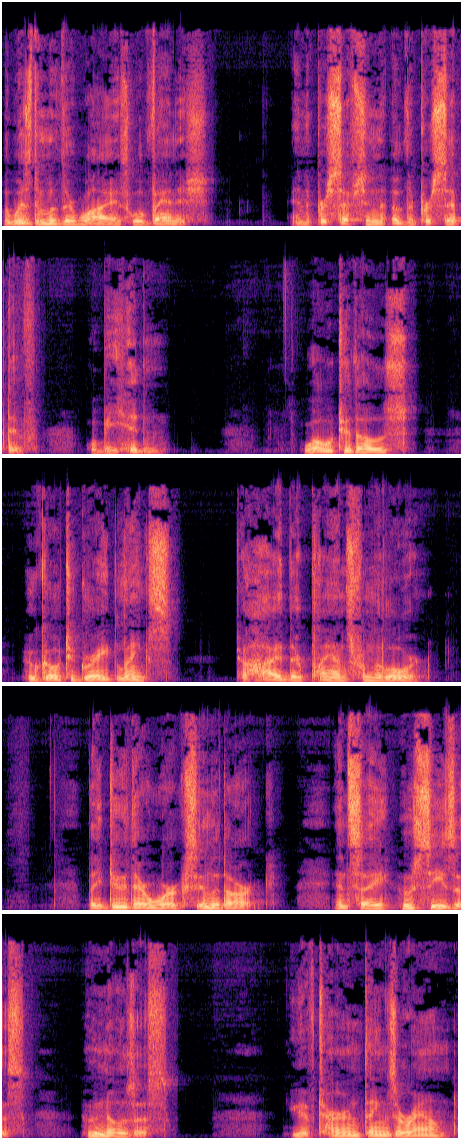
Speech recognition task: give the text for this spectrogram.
The wisdom of their wise will vanish, and the perception of the perceptive will be hidden. Woe to those who go to great lengths to hide their plans from the Lord. They do their works in the dark and say, Who sees us? Who knows us? You have turned things around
